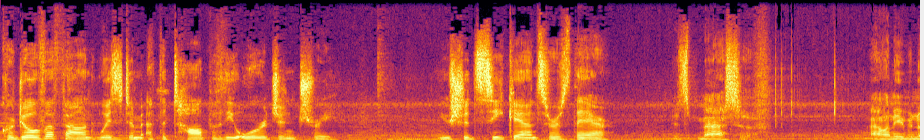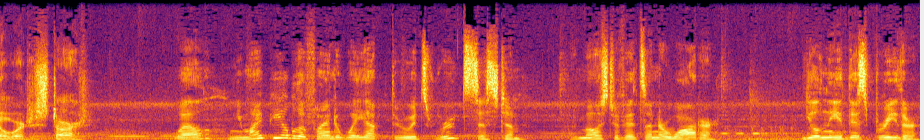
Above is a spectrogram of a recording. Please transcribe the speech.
Cordova found wisdom at the top of the origin tree. You should seek answers there. It's massive. I don't even know where to start. Well, you might be able to find a way up through its root system, but most of it's underwater. You'll need this breather.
